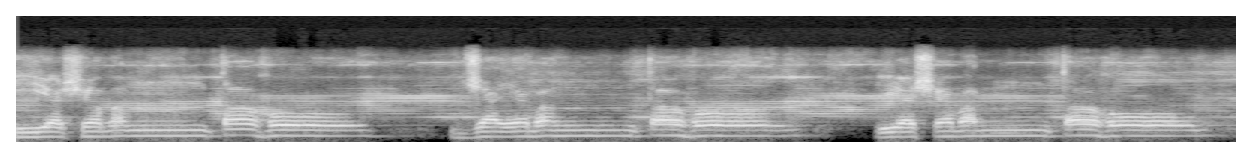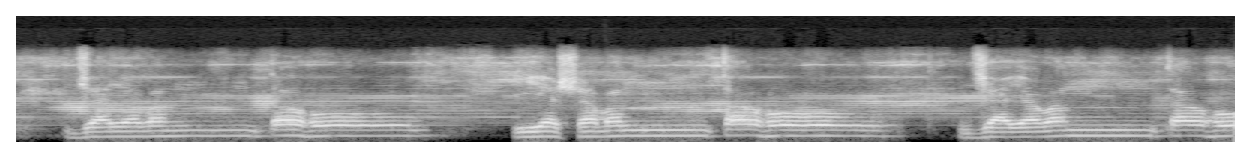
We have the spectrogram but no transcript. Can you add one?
यशवंत हो जयवंत हो यशवंत हो जयवंत हो यशवंत हो जयवंत हो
